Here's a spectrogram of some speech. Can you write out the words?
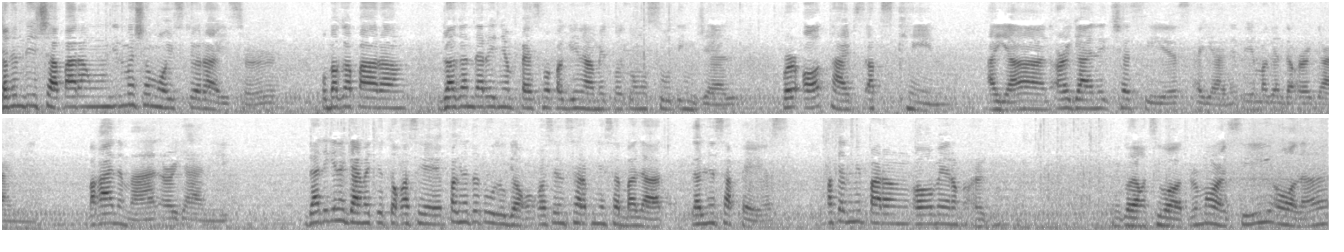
Ganun din siya. Parang hindi naman siya moisturizer. Kumbaga parang gaganda rin yung pes mo pag ginamit mo itong soothing gel for all types of skin. Ayan. Organic siya sis. Ayan. Ito yung maganda organic. Baka naman organic. Dati ginagamit ko to kasi pag natutulog ako kasi ang sarap niya sa balat, lalo na sa pes. Kasi mo yung parang, oo, meron kang organic. Hindi ko lang si water more. See? Wala.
